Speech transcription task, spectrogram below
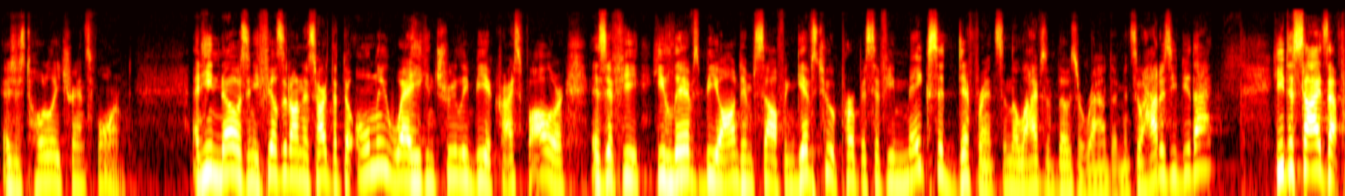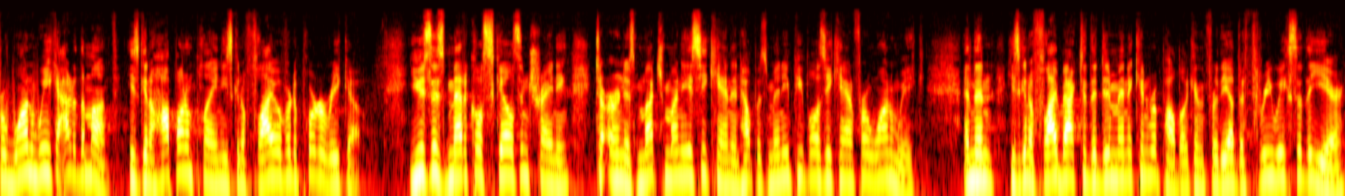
is just totally transformed. And he knows and he feels it on his heart that the only way he can truly be a Christ follower is if he, he lives beyond himself and gives to a purpose, if he makes a difference in the lives of those around him. And so, how does he do that? He decides that for one week out of the month, he's going to hop on a plane, he's going to fly over to Puerto Rico use his medical skills and training to earn as much money as he can and help as many people as he can for one week. And then he's going to fly back to the Dominican Republic, and for the other three weeks of the year,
